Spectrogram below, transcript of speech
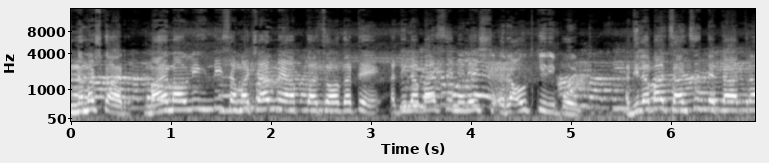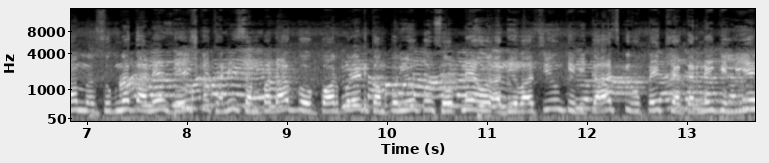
नमस्कार माय मावली हिंदी समाचार में आपका स्वागत है। आदिलाबाद से नीलेश राउत की रिपोर्ट। आदिलाबाद सांसद नेता आतराम सुगनका ने देश की खनिज संपदा को कॉरपोरेट कंपनियों को सौंपने और आदिवासियों के विकास की उपेक्षा करने के लिए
